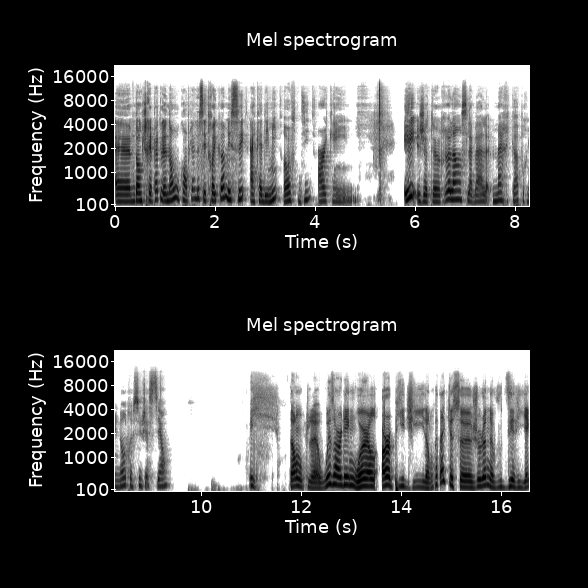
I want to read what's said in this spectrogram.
donc je répète le nom au complet, c'est Troika, mais c'est Academy of the Arcane. Et je te relance la balle, Marika, pour une autre suggestion oui. Donc, le Wizarding World RPG. Donc, peut-être que ce jeu-là ne vous dit rien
